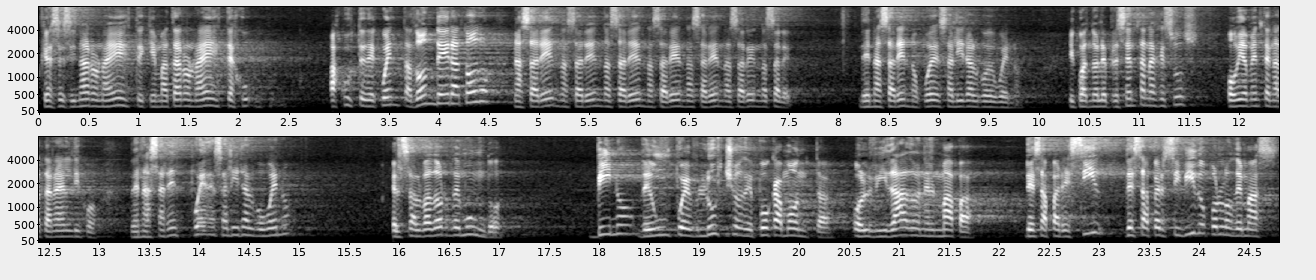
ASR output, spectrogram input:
que asesinaron a este, que mataron a este, ajuste de cuenta. ¿Dónde era todo? Nazaret, Nazaret, Nazaret, Nazaret, Nazaret, Nazaret, Nazaret. De Nazaret no puede salir algo de bueno. Y cuando le presentan a Jesús, obviamente Natanael dijo, ¿de Nazaret puede salir algo bueno? El Salvador del mundo Vino de un pueblucho de poca monta, olvidado en el mapa, desaparecido, desapercibido por los demás.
